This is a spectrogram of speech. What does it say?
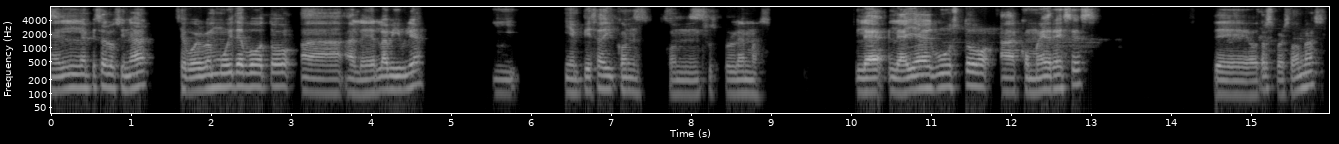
él empieza a alucinar, se vuelve muy devoto a, leer la Biblia y, empieza ahí con, con sus problemas. Le, le haya el gusto a comer heces de otras personas.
